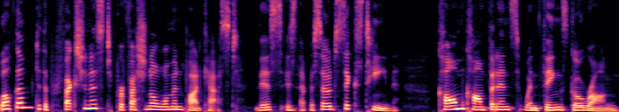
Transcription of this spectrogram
Welcome to the Perfectionist Professional Woman podcast. This is episode 16 Calm Confidence When Things Go Wrong.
